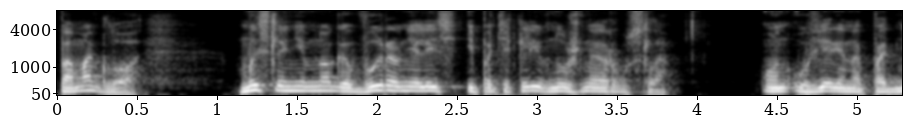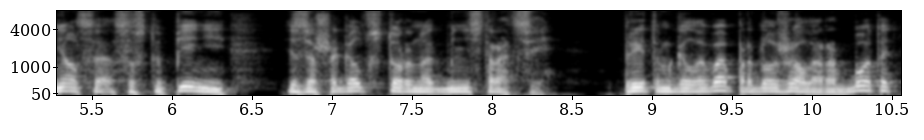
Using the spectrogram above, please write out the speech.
Помогло. Мысли немного выровнялись и потекли в нужное русло. Он уверенно поднялся со ступеней и зашагал в сторону администрации. При этом голова продолжала работать,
